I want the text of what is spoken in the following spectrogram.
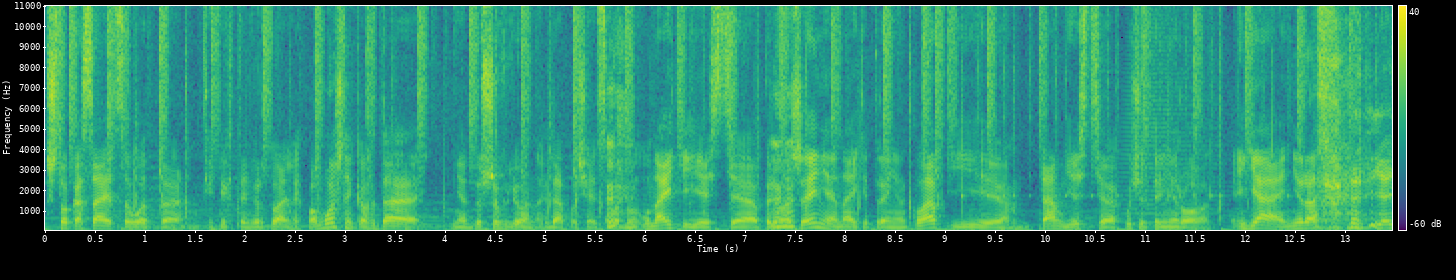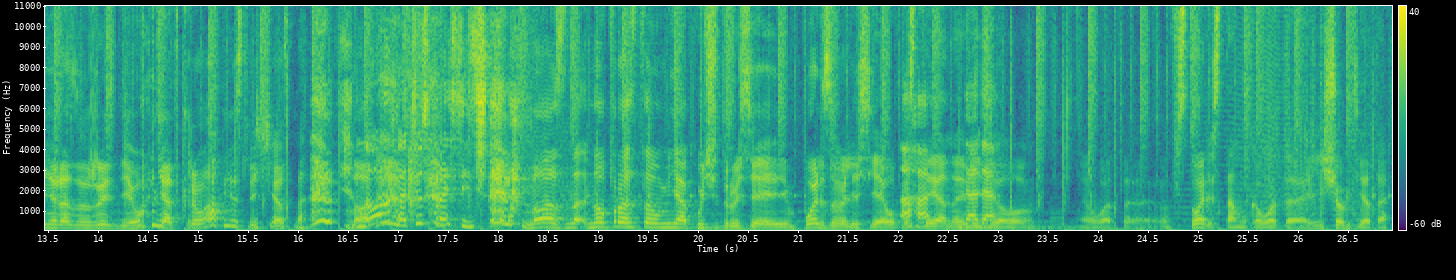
Что касается вот э, каких-то виртуальных помощников, да, неодушевленных, да, получается. Вот у Nike есть э, приложение Nike Training Club, и там есть куча тренировок. Я ни разу, я ни разу в жизни его не открывал, если честно. Но, но хочу спросить. Но, но просто у меня куча друзей им пользовались, я его постоянно ага, видел. Да, да. Вот, в сторис там у кого-то, еще где-то.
